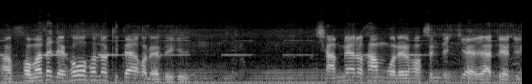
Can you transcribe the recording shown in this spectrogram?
আর ক্ষমাতে দেখো। হনো কিতা করে দেখি সামনে আরও কাম করে কি হয় আটি আটি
